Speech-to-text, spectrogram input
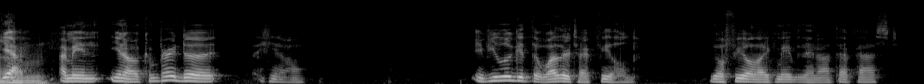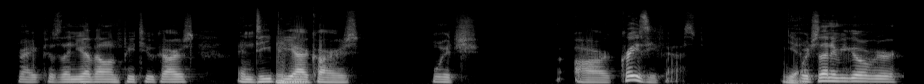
Yeah. um, I mean, you know, compared to, you know, if you look at the WeatherTech field, you'll feel like maybe they're not that fast, right? Because then you have LMP2 cars and DPI cars, which are crazy fast. yeah, Which then, if you go over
